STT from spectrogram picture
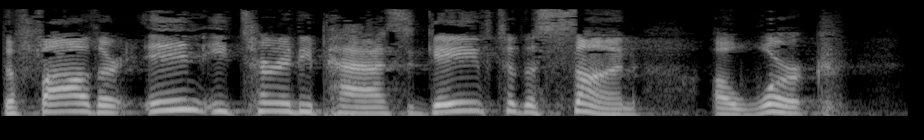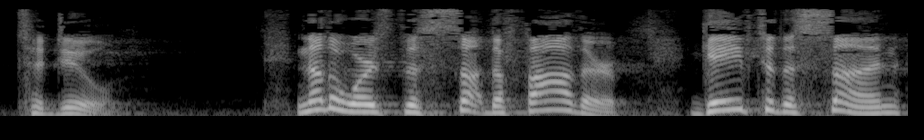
The Father in eternity past gave to the Son a work to do. In other words, the Son, the Father gave to the Son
